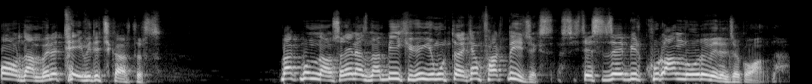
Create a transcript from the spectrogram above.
Oradan böyle tevhidi çıkartırsın. Bak bundan sonra en azından bir iki gün yumurtayken farklı yiyeceksiniz. İşte size bir Kur'an nuru verilecek o anda.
